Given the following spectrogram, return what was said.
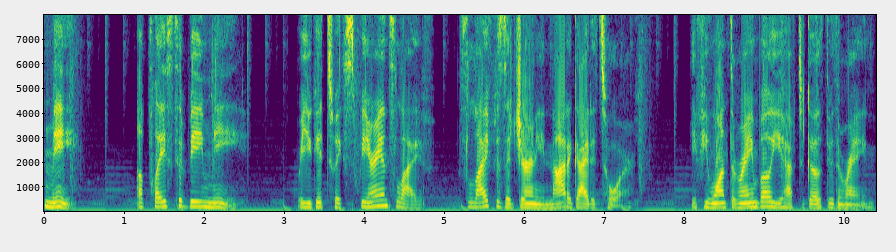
Me, a place to be me, where you get to experience life. life is a journey, not a guided tour. If you want the rainbow, you have to go through the rain.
